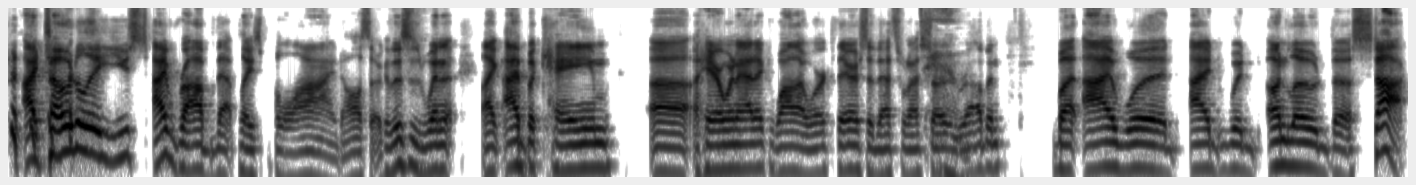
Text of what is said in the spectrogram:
I totally used I robbed that place blind also because this is when it, like I became uh, a heroin addict while I worked there, so that's when I started Damn. robbing. But I would I would unload the stock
